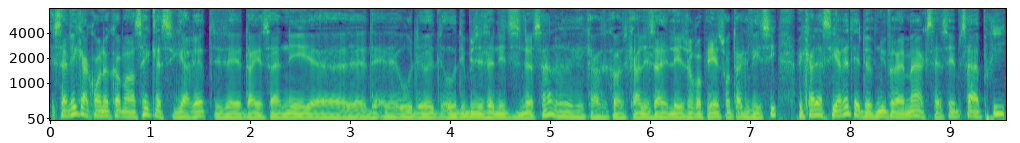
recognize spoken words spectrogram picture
vous savez, quand on a commencé avec la cigarette dans les années, euh, au, début des années 1900, quand, les, Européens sont arrivés ici, mais quand la cigarette est devenue vraiment accessible, ça a pris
